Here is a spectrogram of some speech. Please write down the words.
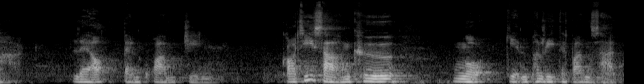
าก แล้วเป็นความจริง ข้อที่สามคือ งดกินผลิตภัณฑ์สัตว์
